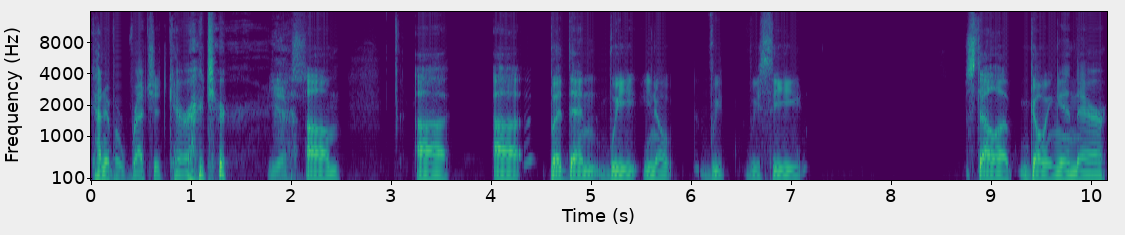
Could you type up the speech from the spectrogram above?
kind of a wretched character. Yes. um. Uh. Uh. But then we, you know, we we see Stella going in there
